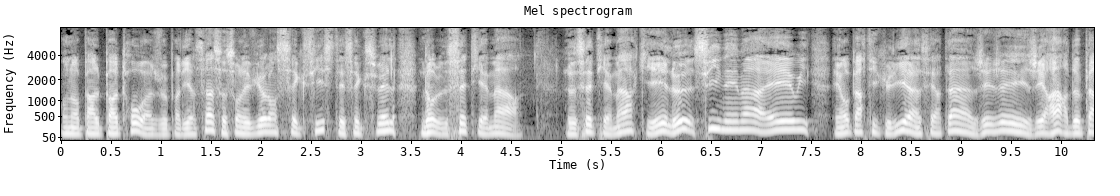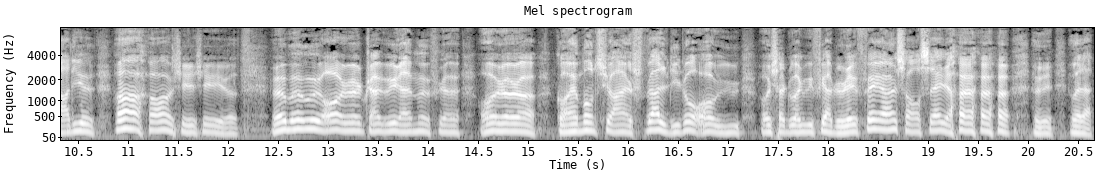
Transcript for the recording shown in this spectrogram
on n'en parle pas trop, hein, je ne veux pas dire ça, ce sont les violences sexistes et sexuelles dans le septième art le septième art qui est le cinéma. Eh oui, et en particulier un certain Gégé, Gérard Depardieu. Ah, oh, Gégé, euh, eh ben oui, oh, t'as vu la meuf, là, oh là là, quand elle monte sur un cheval, dis donc, oh, oh ça doit lui faire de l'effet, hein, sans sel. voilà,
